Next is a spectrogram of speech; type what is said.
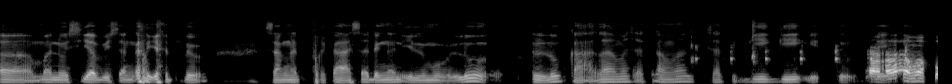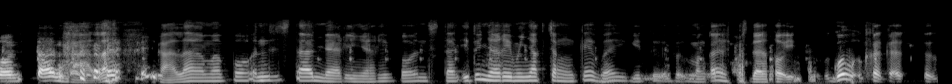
eh, manusia bisa ngelihat lu sangat perkasa dengan ilmu lu lu kalah sama sama sakit gigi gitu kalah sama Pontan kalah kalah sama Ponstan nyari nyari Ponstan. Itu nyari minyak cengkeh baik gitu. Makanya pas Darto gue ke, ke, ke-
